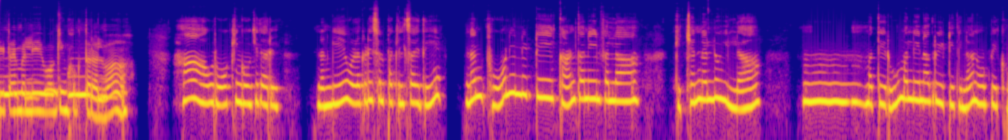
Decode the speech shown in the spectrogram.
ಈ ಟೈಮಲ್ಲಿ ವಾಕಿಂಗ್ ಹೋಗ್ತಾರಲ್ವಾ? ಹಾಂ, ಅವ್ರು ವಾಕಿಂಗ್ ಹೋಗಿದ್ದಾರೆ ನನಗೆ ಒಳಗಡೆ ಸ್ವಲ್ಪ ಕೆಲಸ ಇದೆ. ನನ್ನ ಫೋನ್ ಎಲ್ಲಿಟ್ಟೆ? ಕಾಣ್ತಾನೆ ಇಲ್ವಲ್ಲ? ಕಿಚನ್ನಲ್ಲೂ ಇಲ್ಲ. ಮತ್ತು ರೂಮಲ್ಲಿ ಏನಾದರೂ ಇಟ್ಟಿದ್ದೀನ? ನೋಡಬೇಕು.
